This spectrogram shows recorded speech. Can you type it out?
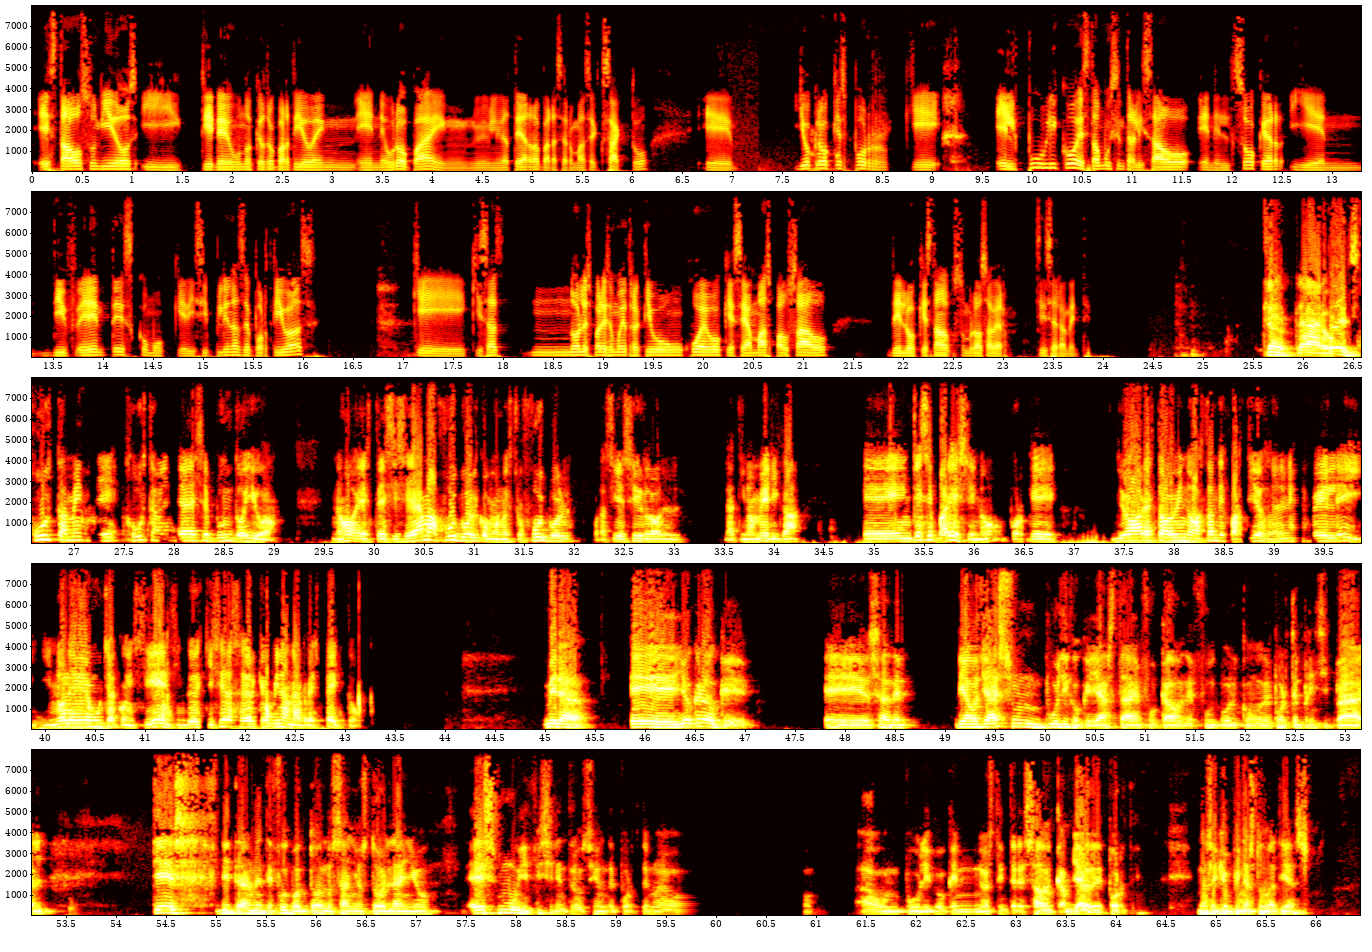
Estados Unidos y tiene uno que otro partido en, en Europa, en Inglaterra, para ser más exacto, eh, yo creo que es porque el público está muy centralizado en el soccer y en diferentes como que disciplinas deportivas que quizás no les parece muy atractivo un juego que sea más pausado de lo que están acostumbrados a ver, sinceramente. Claro, claro. Pues, justamente, justamente a ese punto iba. ¿No? Este, si se llama fútbol como nuestro fútbol, por así decirlo, Latinoamérica, eh, ¿en qué se parece, no? Porque yo ahora he estado viendo bastantes partidos del NFL y, no le veo mucha coincidencia, entonces quisiera saber qué opinan al respecto. Mira, eh, yo creo que, eh, o sea, digamos, ya es un público que ya está enfocado en el fútbol como deporte principal. Tienes literalmente fútbol todos los años, todo el año es muy difícil introducir un deporte nuevo a un público que no está interesado en cambiar de deporte. No sé qué opinas tú, Matías.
